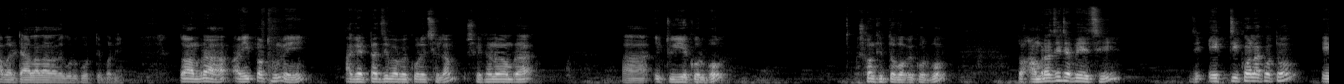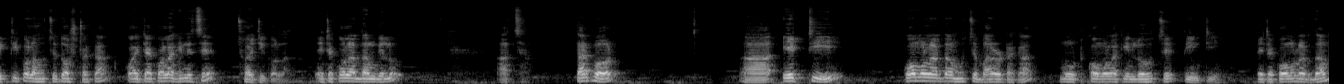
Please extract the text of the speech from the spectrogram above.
আবার এটা আলাদা আলাদা করে করতে পারি। তো আমরা, আমি প্রথমেই আগেরটা যেভাবে করেছিলাম, সেখানেও আমরা একটু ইয়ে করব, সংক্ষিপ্তভাবে করব। তো আমরা যেটা পেয়েছি যে একটি কলা কত? একটি কলা হচ্ছে দশ টাকা। কয়টা কলা কিনেছে? ছয়টি কলা। এটা কলার দাম গেল। আচ্ছা তারপর একটি কমলার দাম হচ্ছে বারো টাকা। মোট কমলা কিনলো হচ্ছে তিনটি। এটা কমলার দাম,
